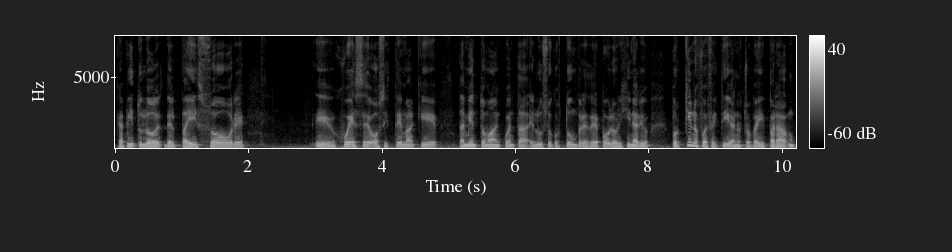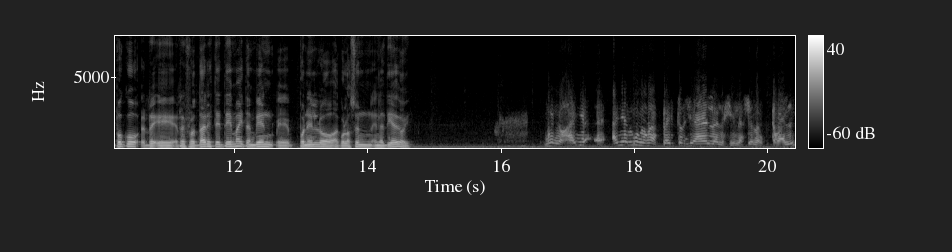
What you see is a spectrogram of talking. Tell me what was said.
capítulo del país sobre eh, jueces o sistema que también tomaba en cuenta el uso y costumbres del pueblo originario, ¿Por qué no fue efectiva en nuestro país? Para un poco eh, reflotar este tema y también eh, ponerlo a colación en el día de hoy. Bueno, hay, hay algunos aspectos ya en la legislación actual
